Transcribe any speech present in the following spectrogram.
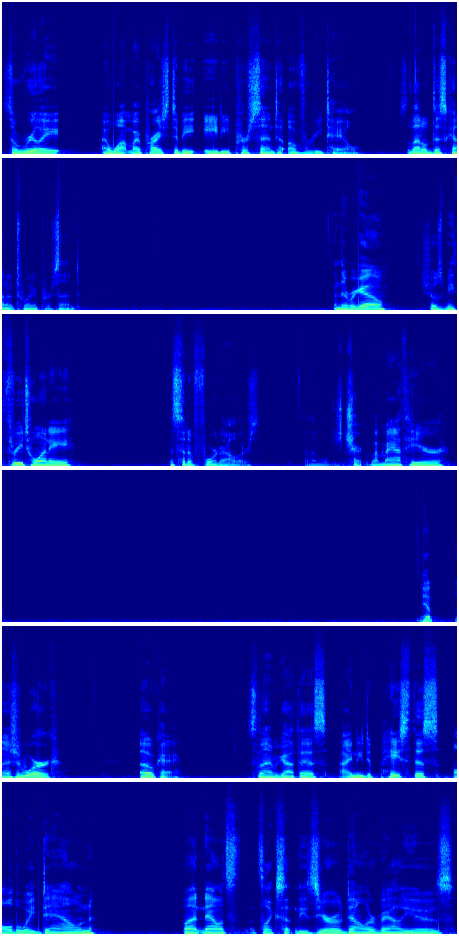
So really, I want my price to be 80% of retail. So that'll discount at 20%. And there we go. Shows me 320 instead of $4. And then we'll just check my math here. Yep, that should work. Okay. So now I've got this. I need to paste this all the way down, but now it's it's like setting these zero dollar values.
